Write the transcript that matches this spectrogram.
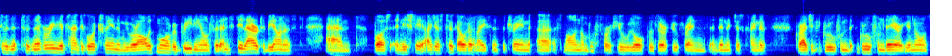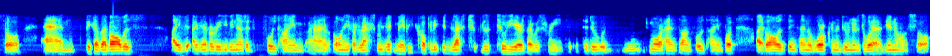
it was, it was never really a plan to go training. We were always more of a breeding outfit, and still are, to be honest. Um, but initially, I just took out a license to train uh, a small number for a few locals or a few friends, and then it just kind of gradually grew from the, grew from there, you know. So, um, because I've always I've I've never really been at it full time. Uh, only for the last maybe couple of, in the last two, two years I was free to, to do it more hands on full time. But I've always been kind of working and doing it as well, you know. So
